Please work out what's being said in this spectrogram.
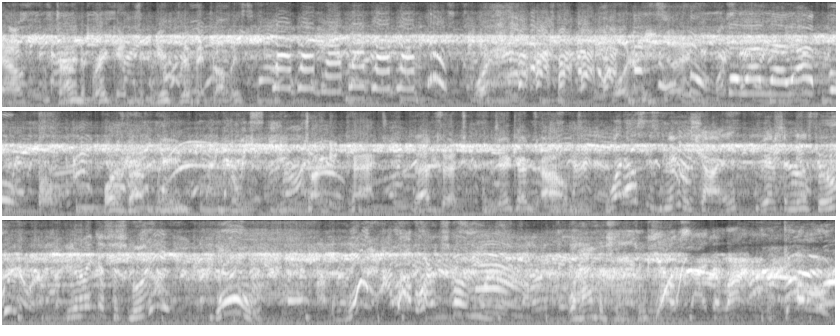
down. I'm trying to break in some new flippy floppies. What? what did he say? What does that mean? Don't speak, tiny cat. That's it. Chickens out. What else is new, Shawnee? We have some new food? You gonna make us a smoothie? Whoa! What? I love heart smoothies! What happens when you Be outside the line. Dude!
